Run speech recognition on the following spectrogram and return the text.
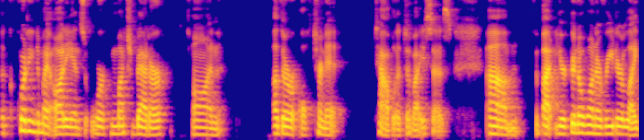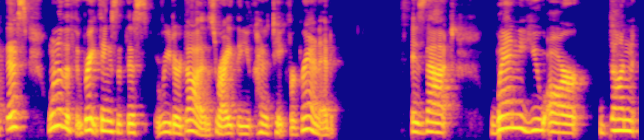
according to my audience work much better on other alternate tablet devices. Um, but you're going to want a reader like this. One of the th- great things that this reader does, right, that you kind of take for granted, is that when you are done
